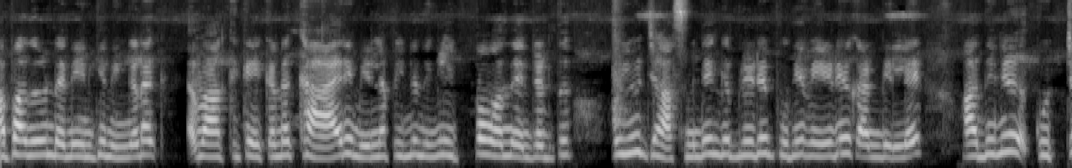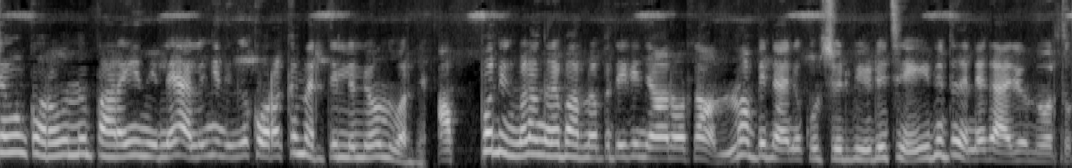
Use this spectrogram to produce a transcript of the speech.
അപ്പൊ അതുകൊണ്ട് തന്നെ എനിക്ക് നിങ്ങളുടെ വാക്ക് കേൾക്കേണ്ട കാര്യമില്ല. പിന്നെ നിങ്ങൾ ഇപ്പൊ വന്ന് എന്റെ അടുത്ത് അയ്യോ ജാസ്മിന്റെയും ഗബ്രിയുടെയും പുതിയ വീഡിയോ കണ്ടില്ലേ? അതിന് കുറ്റവും കുറവൊന്നും പറയുന്നില്ലേ? അല്ലെങ്കിൽ നിങ്ങൾക്ക് ഉറക്കം വരത്തില്ലല്ലോ? എന്ന് പറഞ്ഞു. അപ്പൊ നിങ്ങൾ അങ്ങനെ പറഞ്ഞപ്പോഴത്തേക്ക് ഞാൻ ഓർത്തു അന്നാ പിന്നെ അതിനെ കുറിച്ച് ഒരു വീഡിയോ ചെയ്തിട്ട് തന്നെ കാര്യം ഒന്ന് ഓർത്തു.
